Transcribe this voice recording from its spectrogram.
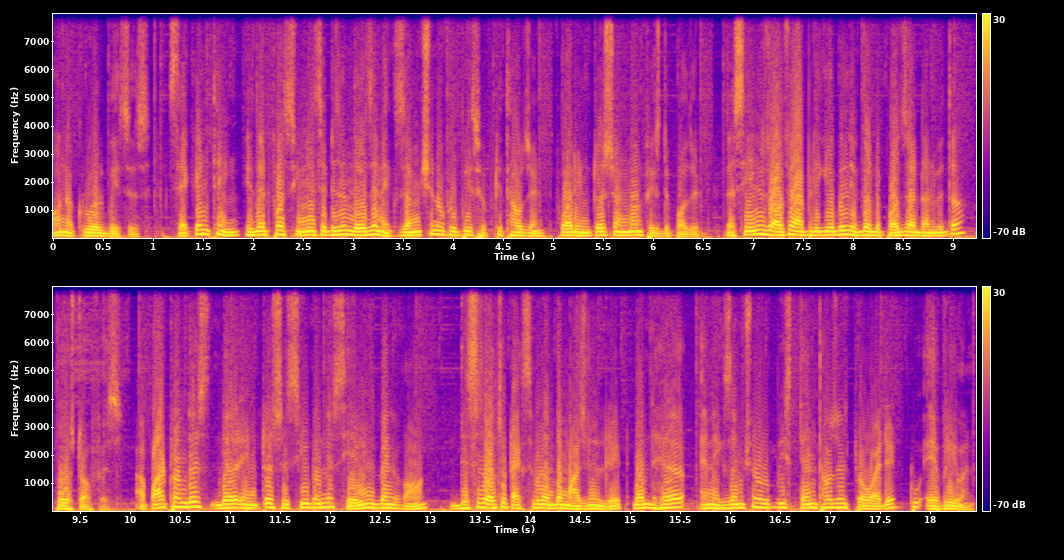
on accrual basis. Second thing is that for senior citizen there is an exemption of rupees 50,000 for interest earned on fixed deposit. The same is also applicable if the deposits are done with the post office. Apart from this, the interest received on a savings bank account this is also taxable at the marginal rate, but here an exemption of rupees 10,000 is provided to everyone.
